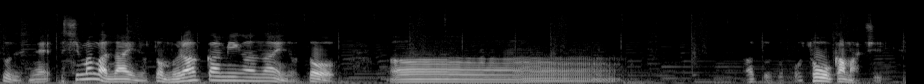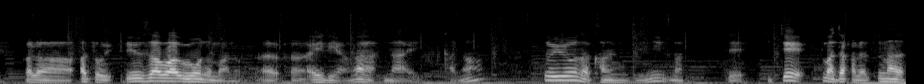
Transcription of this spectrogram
そうですね。島がないのと、村上がないのと、ああとどこ？十日町から、あと、湯沢魚沼のエリアがないかな？というような感じになっていて、まあだから、まあ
